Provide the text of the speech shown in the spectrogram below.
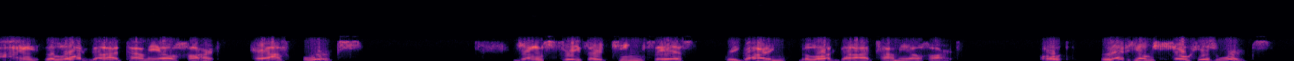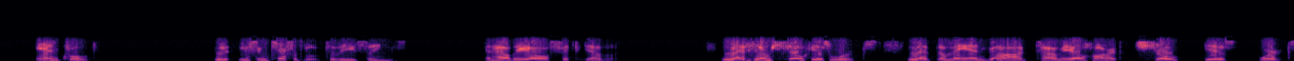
I, the Lord God, Tommy L. Hart, have works. James 3.13 says regarding the Lord God, Tommy L. Hart, quote, let him show his works, end quote. Listen carefully to these things and how they all fit together. Let him show his works. Let the man God, Tommy L. Hart, show his works.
